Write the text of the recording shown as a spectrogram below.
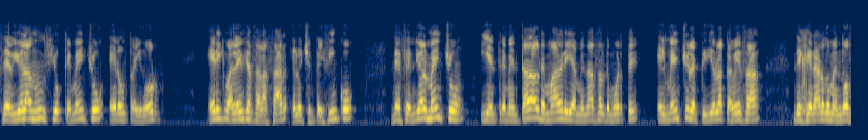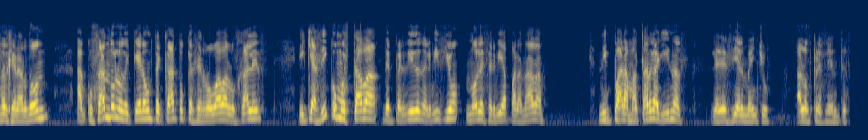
se dio el anuncio que Mencho era un traidor. Eric Valencia Salazar, el 85, defendió al Mencho y entre mentadas de madre y amenazas de muerte, el Mencho le pidió la cabeza de Gerardo Mendoza el Gerardón, acusándolo de que era un tecato que se robaba los jales y que así como estaba de perdido en el vicio, no le servía para nada, ni para matar gallinas, le decía el Mencho a los presentes.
